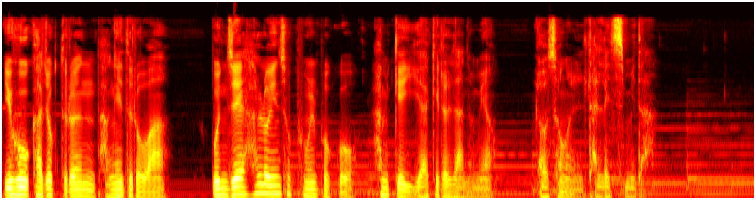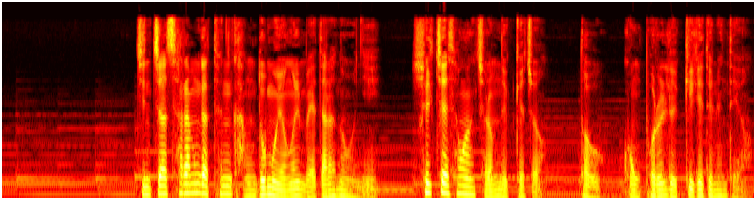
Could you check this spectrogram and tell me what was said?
이후 가족들은 방에 들어와 문제의 할로윈 소품을 보고 함께 이야기를 나누며 여성을 달랬습니다. 진짜 사람 같은 강도 모형을 매달아 놓으니 실제 상황처럼 느껴져 더욱 공포를 느끼게 되는데요.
